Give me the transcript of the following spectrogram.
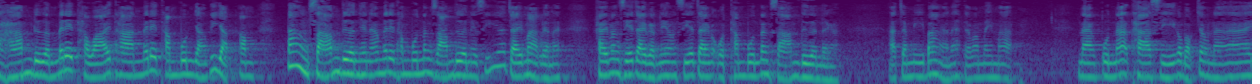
สามเดือนไม่ได้ถวายทาน ไม่ได้ทำบุญอย่างที่อยากทำตั้งสามเดือนใช่ไหมไม่ได้ทำบุญตั้งสามเดือนเนี่ยเสียใจมากเลยนะใครบ้างเสียใจแบบนี้มันเสียใจมาอดทำบุญตั้งสามเดือนเลยครับอาจจะมีบ้างนะแต่ว่าไม่มาก นางปุณณทาสีก็บอกเจ้านาย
